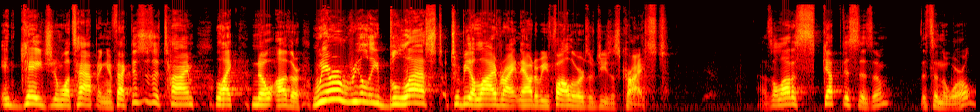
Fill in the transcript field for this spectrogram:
engaged in what's happening. In fact, this is a time like no other. We are really blessed to be alive right now to be followers of Jesus Christ. There's a lot of skepticism that's in the world.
